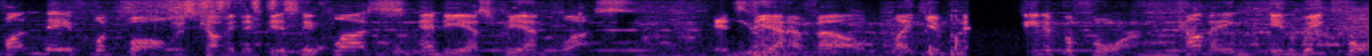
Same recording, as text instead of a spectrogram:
Fun Day Football is coming to Disney Plus and ESPN Plus. It's the NFL like you've never seen it before. Coming in Week Four,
